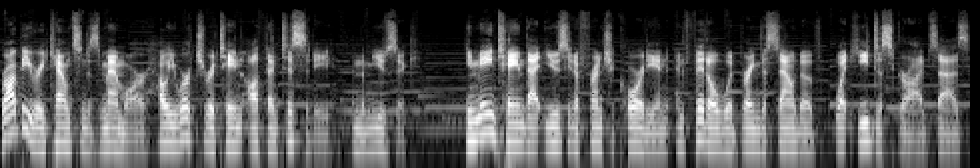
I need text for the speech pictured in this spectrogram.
Robbie recounts in his memoir how he worked to retain authenticity in the music he maintained that using a French accordion and fiddle would bring the sound of what he describes as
